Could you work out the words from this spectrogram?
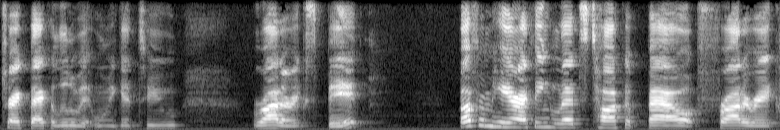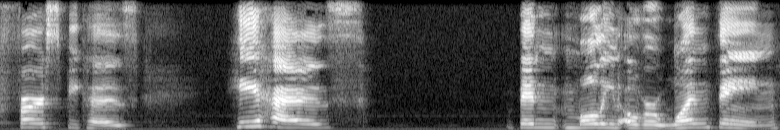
track back a little bit when we get to Roderick's bit. But from here, I think let's talk about Froderick first because he has been mulling over one thing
